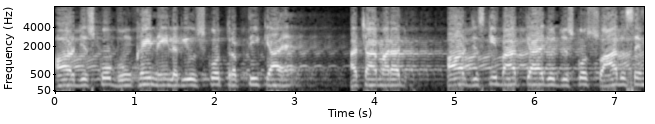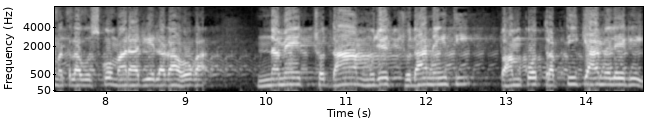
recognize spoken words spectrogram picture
और जिसको भूख ही नहीं लगी, उसको तृप्ति क्या है? अच्छा महाराज, और जिसकी बात क्या है, जो जिसको स्वाद से मतलब उसको महाराज ये लगा होगा, न में क्षुदा मुझे क्षुधा नहीं थी तो हमको तृप्ति क्या मिलेगी?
